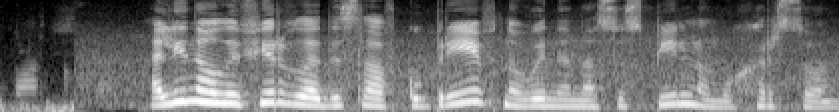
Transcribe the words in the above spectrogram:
Аліна Олефір, Владислав Купрієв. Новини на Суспільному. Херсон.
